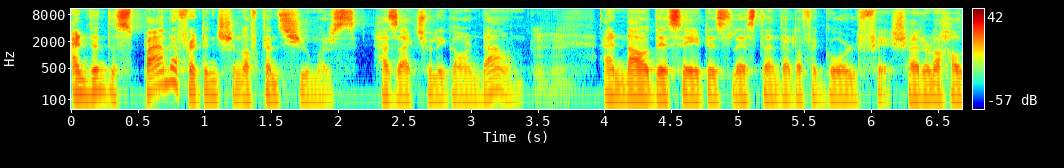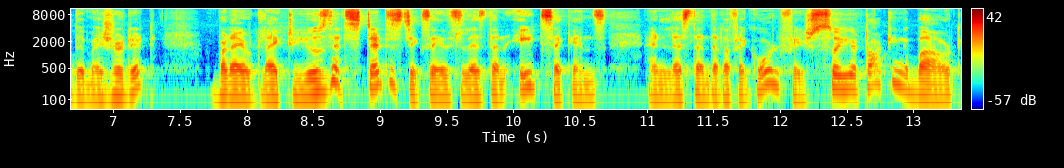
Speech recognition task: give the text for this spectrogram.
And then the span of attention of consumers has actually gone down. Mm-hmm. And now they say it is less than that of a goldfish. I don't know how they measured it but i would like to use that statistic saying it's less than 8 seconds and less than that of a goldfish. So you're talking about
